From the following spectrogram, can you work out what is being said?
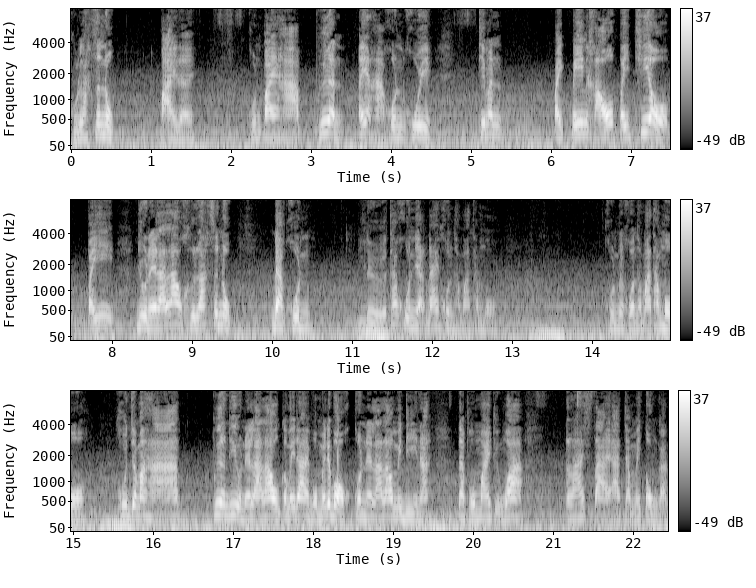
คุณรักสนุกไปเลย คุณไปหาเพื่อนไอ้ยหาคนคุยที่มันไปปีนเขาไปเที่ยวไปอยู่ในร้านเหล้าคือรักสนุกแบบคุณ หรือถ้าคุณอยากได้คนธรรมะธรรมโม คุณเป็นคนธรรมะธรรมโม คุณจะมาหาเพื่อนที่อยู่ในร้านเหล้าก็ไม่ได้ ผมไม่ได้บอกคนในร้านเหล้าไม่ดีนะ แต่ผมหมายถึงว่าไลฟ์สไตล์อาจจะไม่ตรงกัน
